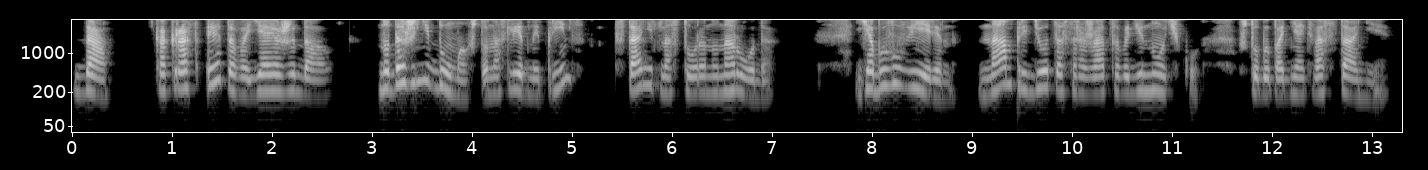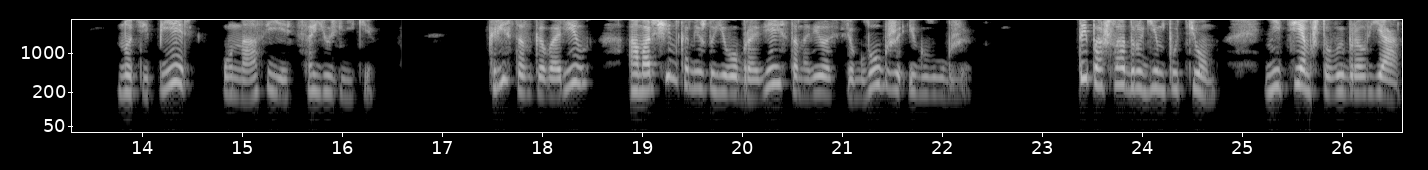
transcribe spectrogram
Да, как раз этого я и ожидал, но даже не думал, что наследный принц встанет на сторону народа. Я был уверен, нам придется сражаться в одиночку, чтобы поднять восстание. Но теперь у нас есть союзники. Кристос говорил, а морщинка между его бровей становилась все глубже и глубже. Ты пошла другим путем, не тем, что выбрал я,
